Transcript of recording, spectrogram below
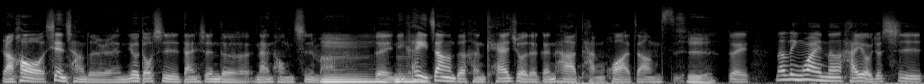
然后现场的人又都是单身的男同志嘛，嗯、对，你可以这样的很 casual 的跟他谈话，这样子是对。那另外呢，还有就是，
